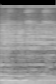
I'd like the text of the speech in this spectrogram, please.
me.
